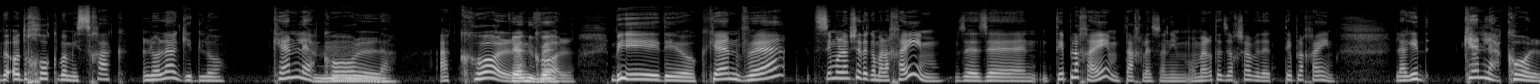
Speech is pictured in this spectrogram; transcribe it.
ועוד חוק במשחק, לא להגיד לא. כן להכל. הכל, כן, ו. הכל. בדיוק, כן, ו... שימו לב שזה גם על החיים. זה, זה טיפ לחיים, תכלס, אני אומרת את זה עכשיו, וזה טיפ לחיים. להגיד כן להכל.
